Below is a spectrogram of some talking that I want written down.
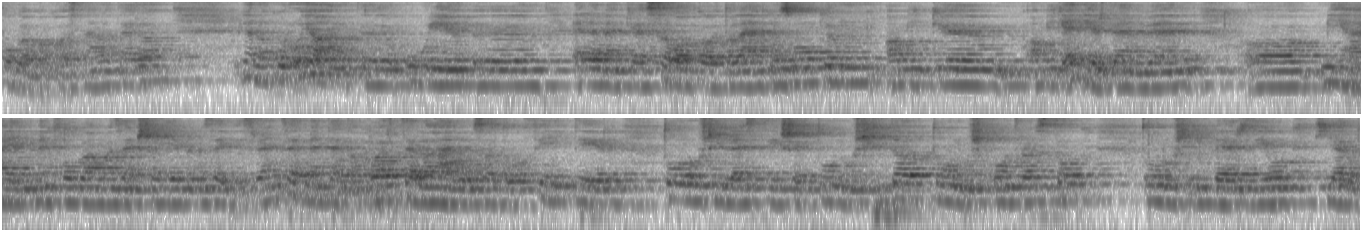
fogalmak használatára. Ugyanakkor olyan ö, új ö, elemekkel, szavakkal találkozunk, amik, ö, amik egyértelműen a Mihály megfogalmazásai ebben az egész rendszerben, tehát a parcella hálózatok, fénytér, tónusillesztések, tónushidak, tónus kontrasztok, tónus inverziók, kiálló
